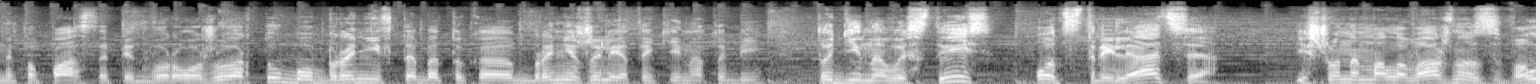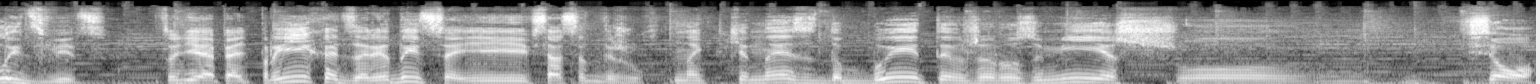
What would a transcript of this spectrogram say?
не попасти під ворожу арту, бо броні в тебе тільки бронежилет тобі. Тоді навестись, отстрілятися і, що немаловажно, звалить звідси. Тоді опять приїхати, зарядитися і вся ця движуха. На кінець доби ти вже розумієш, що все,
